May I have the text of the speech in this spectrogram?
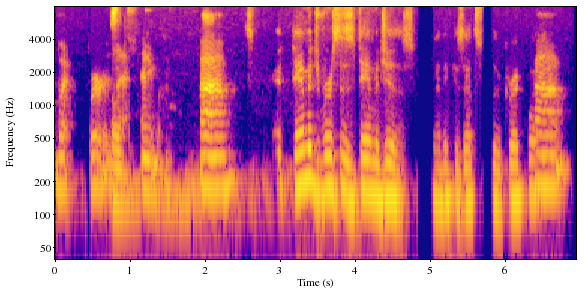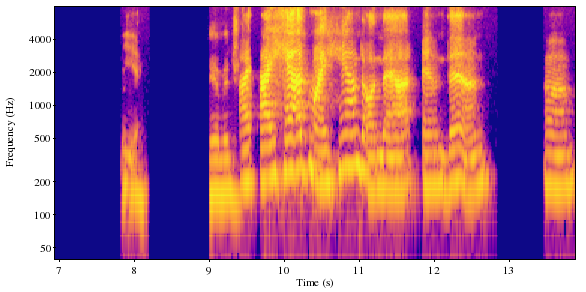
What, where is Oh. that? Anyway. Um, Damage versus damages. I think is that's the correct one. um, Yeah, Damage. I, I had my hand on that and then um,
